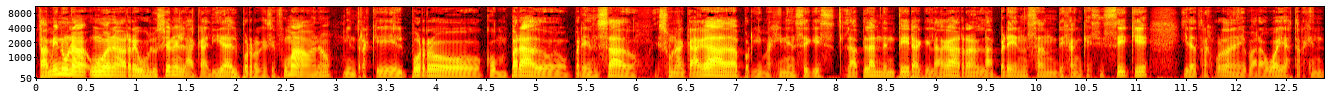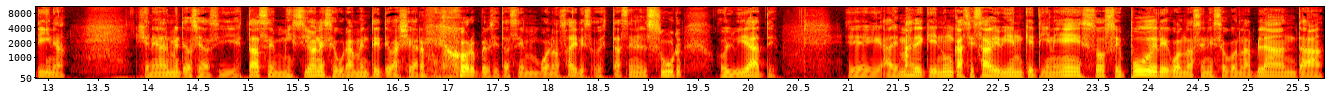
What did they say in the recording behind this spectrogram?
También una, una revolución en la calidad del porro que se fumaba, ¿no? Mientras que el porro comprado, prensado, es una cagada, porque imagínense que es la planta entera que la agarran, la prensan, dejan que se seque y la transportan de Paraguay hasta Argentina. Generalmente, o sea, si estás en Misiones seguramente te va a llegar mejor, pero si estás en Buenos Aires o estás en el sur, olvídate. Eh, además de que nunca se sabe bien qué tiene eso, se pudre cuando hacen eso con la planta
